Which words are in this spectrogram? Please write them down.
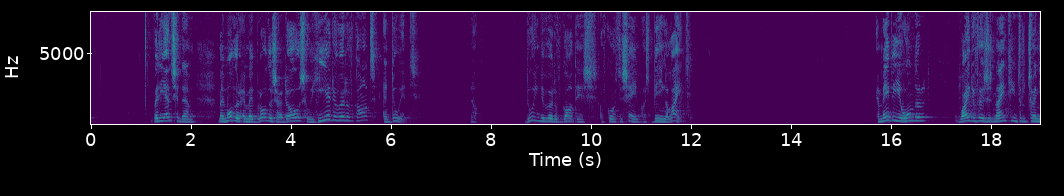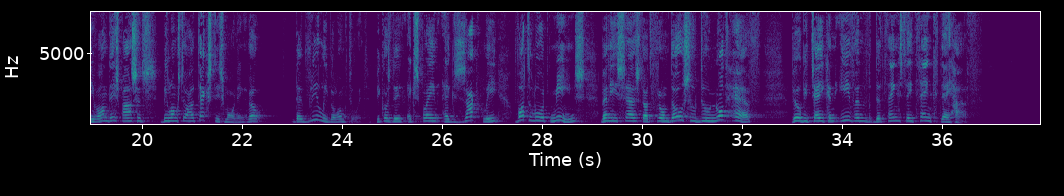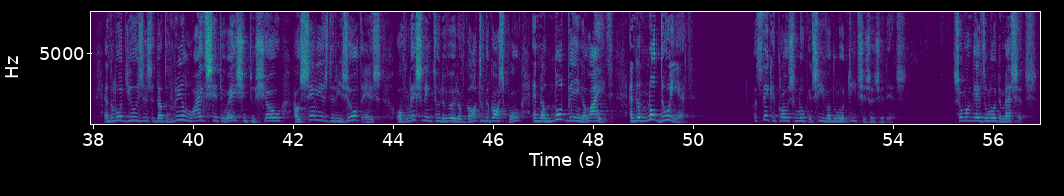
But he answered them, My mother and my brothers are those who hear the word of God and do it. Now, doing the Word of God is, of course, the same as being a light. And maybe you wondered why the verses 19 through 21, this passage belongs to our text this morning. Well, they really belong to it because they explain exactly what the Lord means when He says that from those who do not have will be taken even the things they think they have. And the Lord uses that real life situation to show how serious the result is of listening to the Word of God, to the gospel, and then not being a light, and then not doing it. Let's take a closer look and see what the Lord teaches us with this. Someone gave the Lord a message.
